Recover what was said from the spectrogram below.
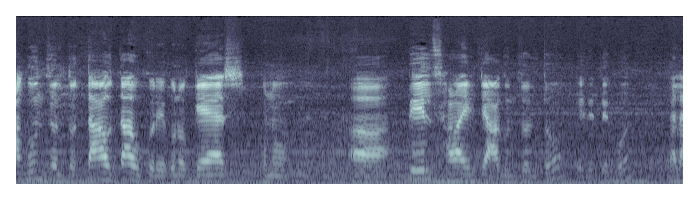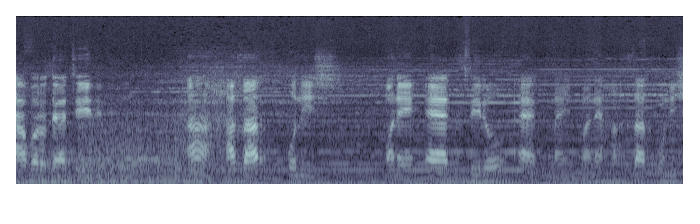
আগুন জ্বলতো, দাও দাও করে, কোনো গ্যাস, কোনো তেল ছাড়া এটা আগুন জ্বলতো এতে দেখুন তাহলে আবারও দেখা যাচ্ছে এই দেখুন হ্যাঁ হাজার উনিশ মানে এক জিরো এক নাইন মানে হাজার উনিশ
